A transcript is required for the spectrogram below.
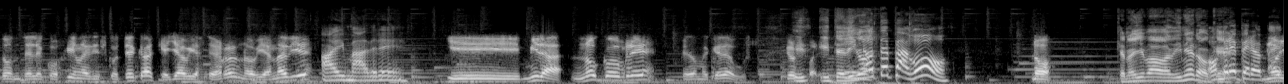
donde le cogí en la discoteca, que ya había cerrado, no había nadie. Ay, madre. Y mira, no cobré, pero me quedé a gusto. ¿Qué os parece? Y te ¿Y digo no te pagó? No, que no llevaba dinero. ¿o qué? Hombre, pero No eh,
